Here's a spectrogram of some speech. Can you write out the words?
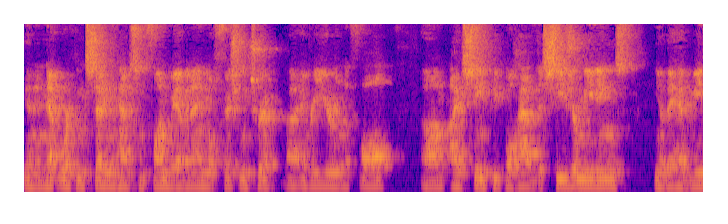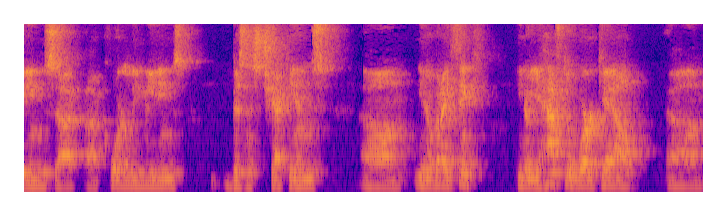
in a networking setting and have some fun. We have an annual fishing trip every year in the fall. Um, I've seen people have the Caesar meetings. You know, they have meetings, uh, uh, quarterly meetings, business check-ins. Um, you know, but I think you know you have to work out um,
